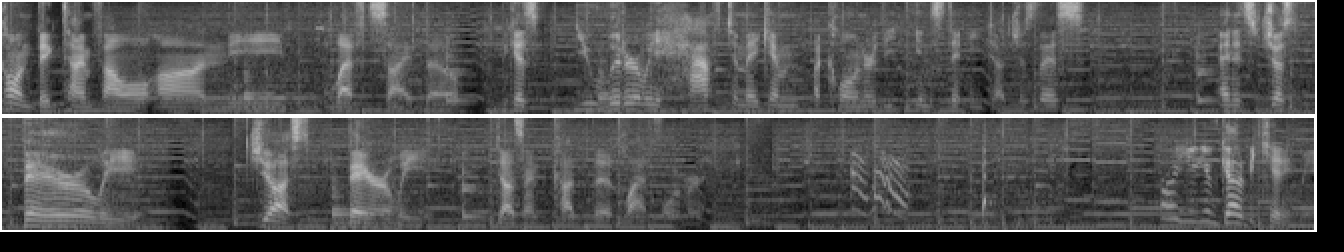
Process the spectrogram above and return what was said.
Calling big time foul on the left side though, because you literally have to make him a cloner the instant he touches this, and it's just barely, just barely doesn't cut the platformer. Oh, you, you've got to be kidding me.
